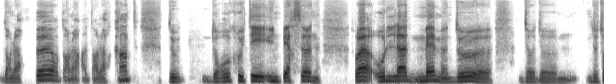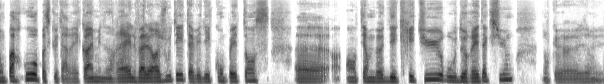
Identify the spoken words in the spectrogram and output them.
dans leur peur, dans leur, dans leur crainte de, recruter une personne au-delà même de, de, ton parcours, parce que tu avais quand même une réelle valeur ajoutée, tu avais des compétences euh, en termes d'écriture ou de rédaction. Donc, euh,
